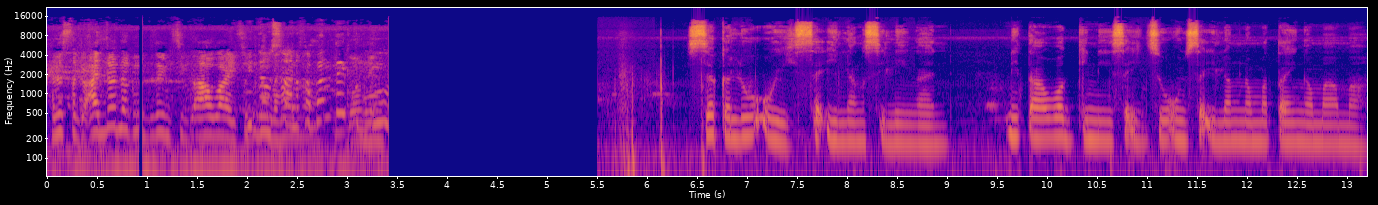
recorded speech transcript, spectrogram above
Halos taga-adlaw na gud rin sig-away. Ikaw sa nakabantay ko. Sa kaluoy sa ilang silingan, nitawag kini sa igsuon sa ilang namatay nga mama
